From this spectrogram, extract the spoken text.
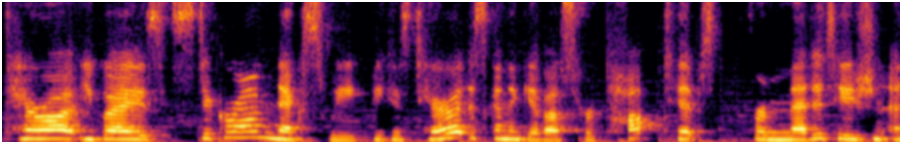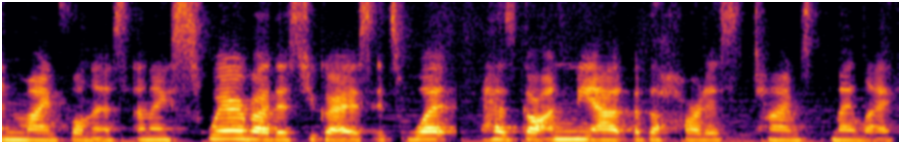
Tara. You guys stick around next week because Tara is going to give us her top tips for meditation and mindfulness. And I swear by this, you guys, it's what has gotten me out of the hardest times of my life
